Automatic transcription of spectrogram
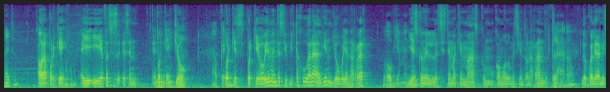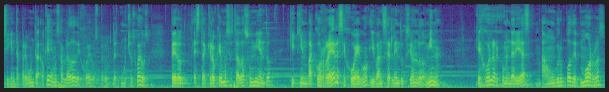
Ahí está. Ahora, ¿por qué? Y, y énfasis es en, en ¿Por qué? yo. Ah. Porque, porque obviamente si invito a jugar a alguien, yo voy a narrar. Obviamente. Y es con el sistema que más cómodo me siento narrando. Claro. Lo cual era mi siguiente pregunta. Ok, hemos hablado de juegos, pero de muchos juegos. Pero está, creo que hemos estado asumiendo que quien va a correr ese juego y va a hacer la inducción lo domina. ¿Qué juego le recomendarías a un grupo de morros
